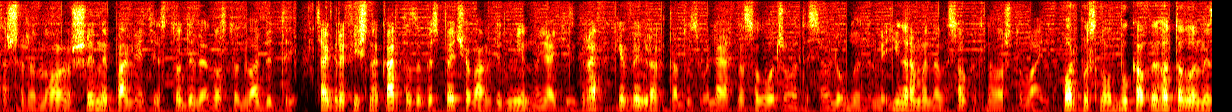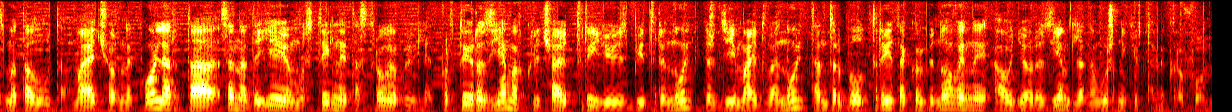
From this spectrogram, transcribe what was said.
та шириною шини пам'яті 192 біти. Ця графічна карта забезпечує вам відмінну якість графіки в іграх та дозволяє насолоджуватися улюбленими іграми на високих налаштуваннях. Корпус ноутбука виготовлений з металута, має чорний колір та це надає йому стильний та строгий вигляд. Порти роз'єми включають три USB 3.0, HDMI 2.0, Thunderbolt 3 та комбінований аудіороз'єм для навушників та мікрофону.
